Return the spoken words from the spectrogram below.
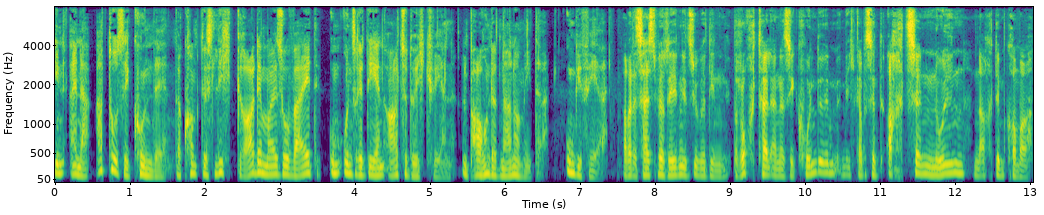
In einer Attosekunde, da kommt das Licht gerade mal so weit, um unsere DNA zu durchqueren. Ein paar hundert Nanometer. Ungefähr. Aber das heißt, wir reden jetzt über den Bruchteil einer Sekunde. Ich glaube, es sind 18 Nullen nach dem Komma.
